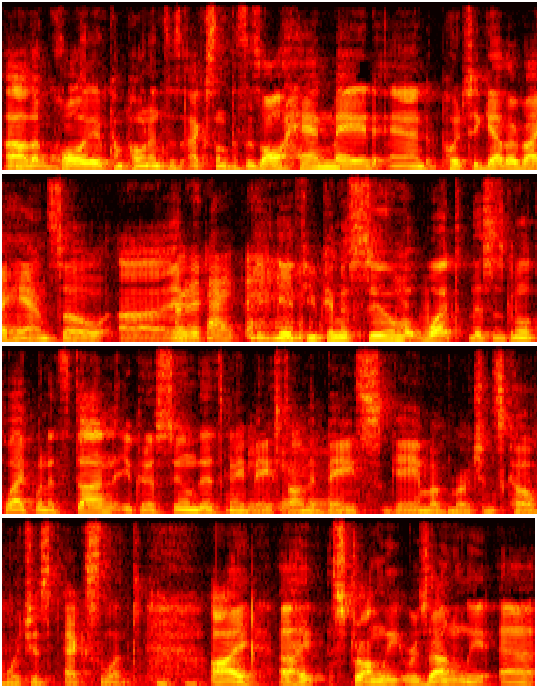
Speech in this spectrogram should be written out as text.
Uh, the quality of components is excellent. This is all handmade and put together by hand. So uh, if- Prototype. if you can assume what this is going to look like when it's done, you can assume that it's going to be based on the base game of Merchant's Cove, which is excellent. I, I strongly, resoundingly uh,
